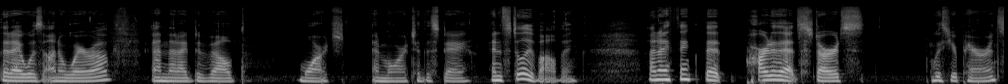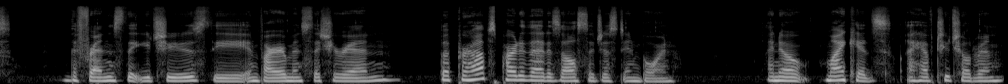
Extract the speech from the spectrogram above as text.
that I was unaware of and that I developed more and more to this day. And it's still evolving. And I think that part of that starts with your parents, the friends that you choose, the environments that you're in. But perhaps part of that is also just inborn. I know my kids, I have two children,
